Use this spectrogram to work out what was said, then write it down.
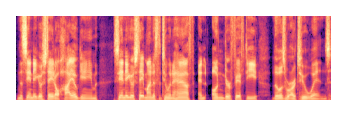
in the San Diego State Ohio game. San Diego State minus the two and a half and under 50. Those were our two wins.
